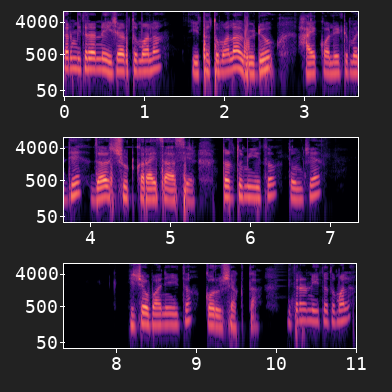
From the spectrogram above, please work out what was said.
तर मित्रांनो याच्यावर तुम्हाला इथं तुम्हाला व्हिडिओ हाय क्वालिटीमध्ये जर शूट करायचा असेल तर तुम्ही इथं तुमच्या हिशोबाने इथं करू शकता. मित्रांनो इथं तुम्हाला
